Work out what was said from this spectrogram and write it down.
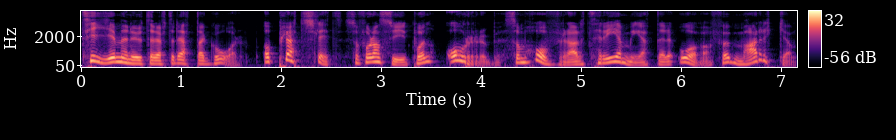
Tio minuter efter detta går och plötsligt så får han syd på en orb som hovrar tre meter ovanför marken.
